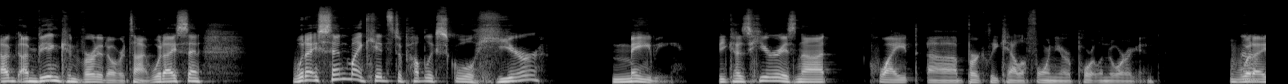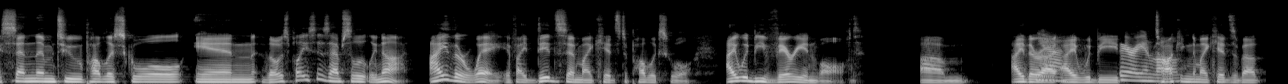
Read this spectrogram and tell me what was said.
I'm, I'm being converted over time. Would I send Would I send my kids to public school here? Maybe, because here is not quite uh, Berkeley, California, or Portland, Oregon. Would Oh. I send them to public school in those places? Absolutely not. Either way, if I did send my kids to public school, I would be very involved. Um, either Yeah, I, I would be Very involved. talking to my kids about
